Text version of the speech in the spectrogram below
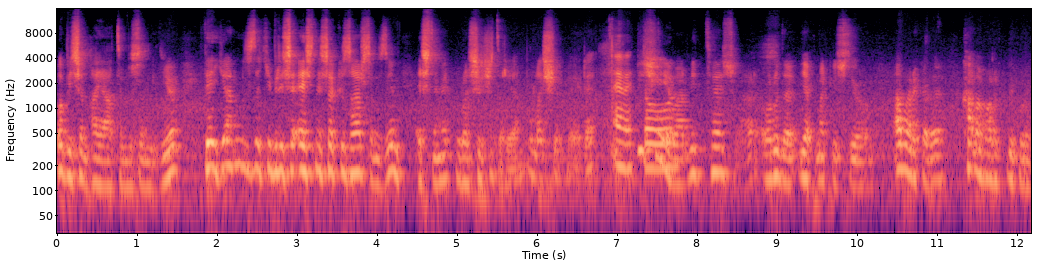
o bizim hayatımızdan gidiyor. Ve yanımızdaki birisi esnese kızarsınız değil mi? Esnemek bulaşıcıdır ya. Bulaşır böyle. Evet Bir doğru. şey var, bir test var. Onu da yapmak istiyorum. Amerika'da kalabalık bir grup.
